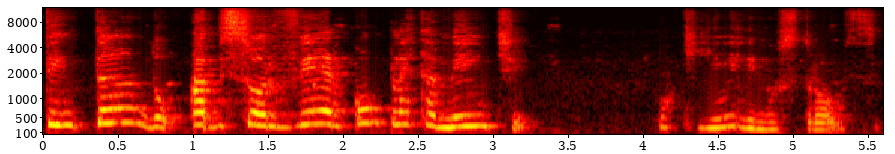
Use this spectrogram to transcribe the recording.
tentando absorver completamente o que ele nos trouxe.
